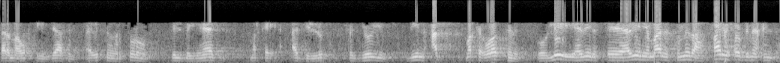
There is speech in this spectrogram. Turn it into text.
falamaa waqtigii jaatum ay u timi rasuluhum bilbayinaati markay adilo xujooyin diin cad markay ula timid oo leyl iyo habeen habeen iyo maalin isku mid ah farixuu bimaa cinda.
